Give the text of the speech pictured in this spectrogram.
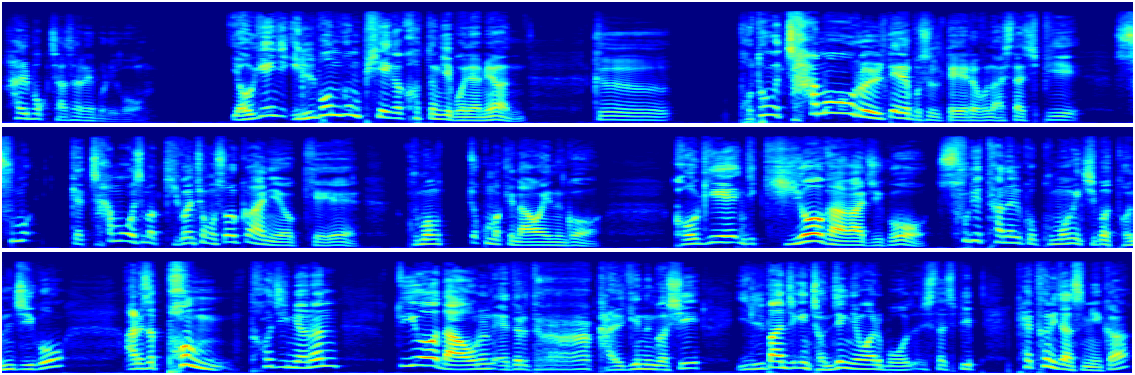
할복 자살해버리고 여기에 이제 일본군 피해가 컸던 게 뭐냐면 그 보통 참호를 때려 부술 때 여러분 아시다시피 수모 참호에서 막 기관총을 쏠 거 아니에요. 이렇게 구멍 조그맣게 나와 있는 거 거기에 이제 기어 가 가지고 수류탄을 그 구멍에 집어 던지고 안에서 펑 터지면은 뛰어 나오는 애들을 드르륵 갈기는 것이 일반적인 전쟁 영화를 보시다시피 패턴이지 않습니까?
